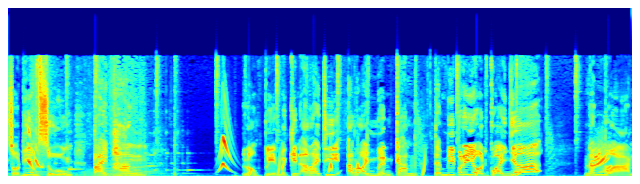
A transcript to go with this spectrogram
โซเดียมสูง ไตพัง ลองเปลี่ยนมากินอะไรที่อร่อยเหมือนกัน แต่มีประโยชน์กว่าเยอะ น้ำหวาน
